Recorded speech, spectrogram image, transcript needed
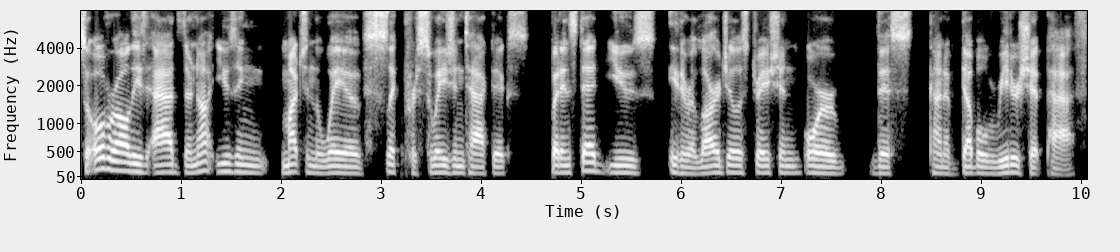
So overall, these ads, they're not using much in the way of slick persuasion tactics, but instead use either a large illustration or this kind of double readership path,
